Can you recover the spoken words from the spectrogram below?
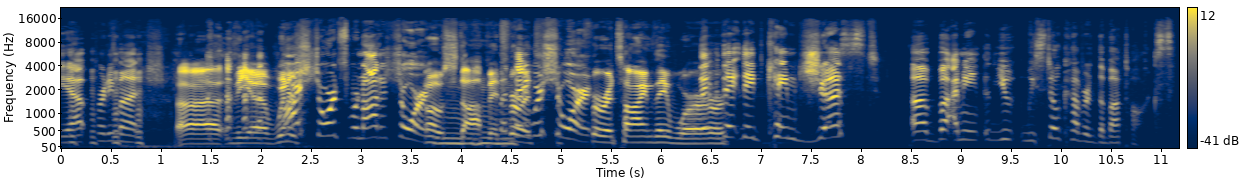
Yeah, pretty much. Uh, the uh, winter. Shorts were not as short, Oh, stop it! but for they a, were short. For a time, they were. they, they, they came just, uh, but I mean, you we still covered the buttocks.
